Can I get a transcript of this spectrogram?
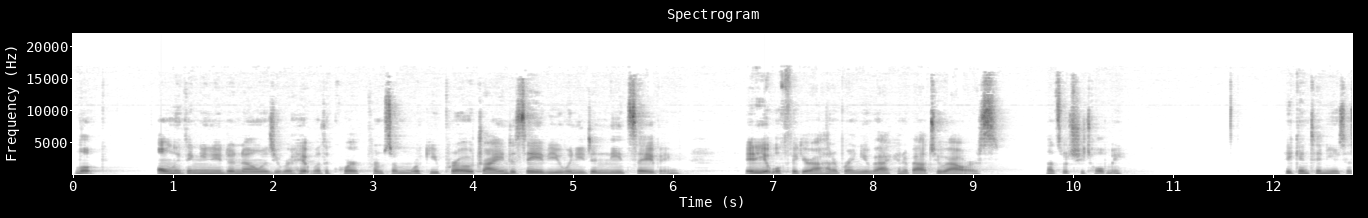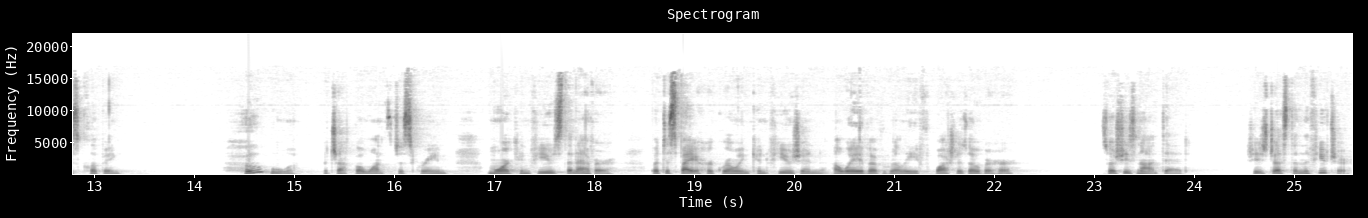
Look, only thing you need to know is you were hit with a quirk from some rookie pro trying to save you when you didn't need saving. Idiot will figure out how to bring you back in about two hours. That's what she told me. He continues his clipping. Who? Ochako wants to scream, more confused than ever, but despite her growing confusion, a wave of relief washes over her. So she's not dead. She's just in the future.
